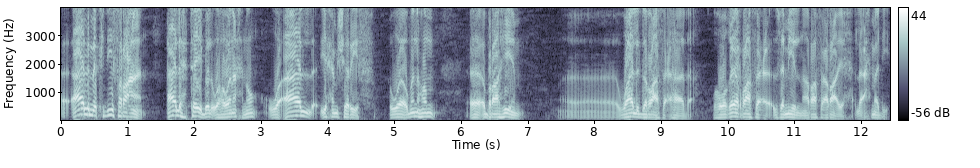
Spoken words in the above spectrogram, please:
آل مكدي فرعان آل هتيبل وهو نحن وآل يحم شريف ومنهم إبراهيم والد رافع هذا. وهو غير رافع زميلنا رافع رايح الأحمدي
